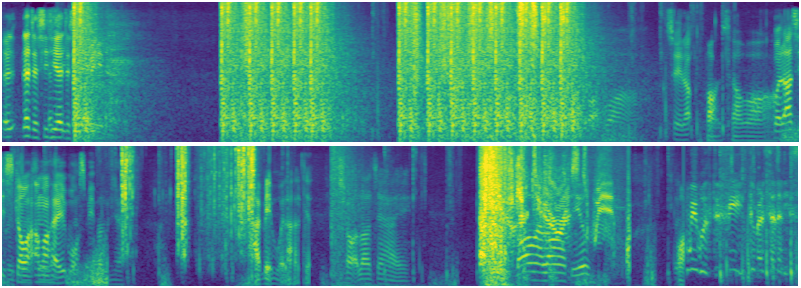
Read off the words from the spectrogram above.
一隻 CT，一隻 CT。哇！四粒防守啊！喂，last score 啱啱喺 was 灭门嘅，系灭门啊！一 shot 咯，即係。屌！We will defeat the mercenaries.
